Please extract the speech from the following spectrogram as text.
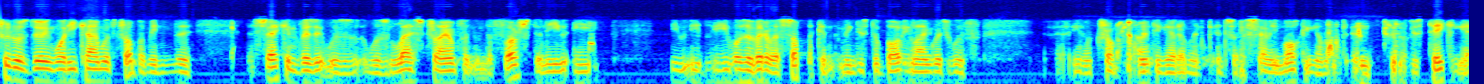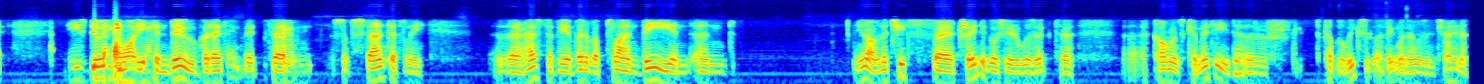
Trudeau's doing what he can with Trump. I mean, the, the second visit was was less triumphant than the first, and he he he, he was a bit of a supplicant. I mean, just the body language with uh, you know Trump pointing at him and, and sort of semi mocking him, and, and Trudeau just taking it. He's doing what he can do, but I think that um, substantively there has to be a bit of a plan B, and and you know the chief uh, trade negotiator was at uh, a Commons committee the other, a couple of weeks ago, I think, when I was in China,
